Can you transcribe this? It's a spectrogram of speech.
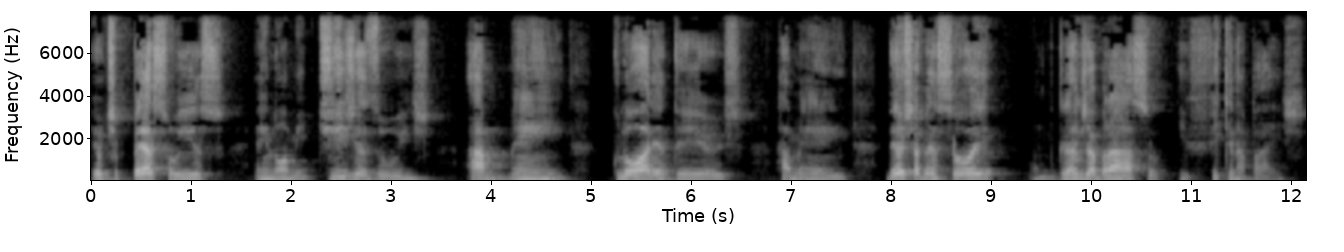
Eu te peço isso em nome de Jesus. Amém. Glória a Deus. Amém. Deus te abençoe. Um grande abraço e fique na paz.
